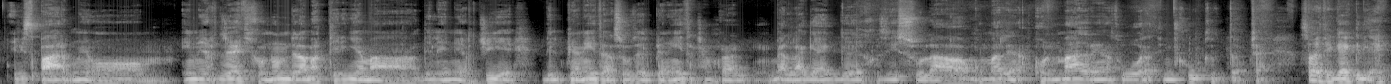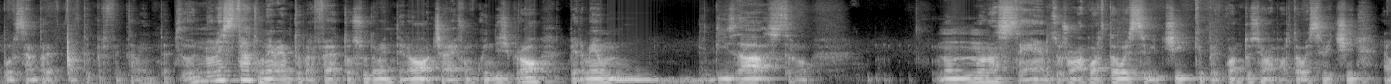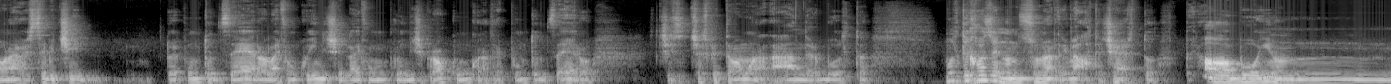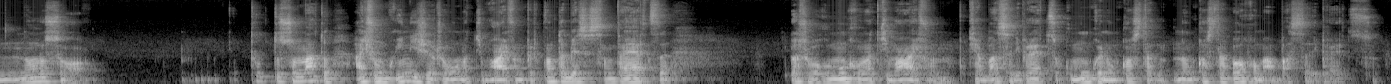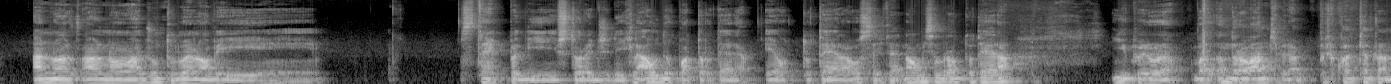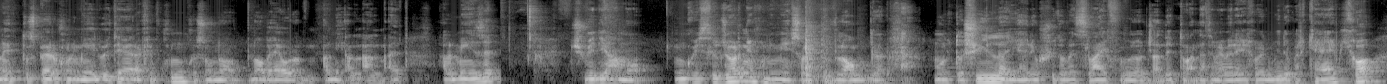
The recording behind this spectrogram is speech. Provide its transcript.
il risparmio energetico, non della batteria ma delle energie del pianeta, della salute del pianeta, c'è ancora una bella gag così sulla, con, madre, con madre natura, Tim Cook, cioè solite gag di Apple sempre fatte perfettamente. Non è stato un evento perfetto, assolutamente no, cioè iPhone 15 Pro per me è un disastro non, non, ha senso, c'è una porta USB-C che per quanto sia una porta USB-C è una USB-C 2.0, l'iPhone 15 e l'iPhone 15 Pro comunque una 3.0, ci, ci, aspettavamo una Thunderbolt. Molte cose non sono arrivate, certo, però boh, io non, non lo so. Tutto sommato iPhone 15 lo trovo un ottimo iPhone, per quanto abbia 60 Hz lo trovo comunque un ottimo iPhone che abbassa di prezzo, comunque non costa, non costa poco ma abbassa di prezzo. Hanno, hanno, aggiunto due nuovi step di storage di cloud, 4 tera e 8 tera o 6 tera, no mi sembra 8 tera. Io per ora andrò avanti per, per qualche altro annetto, spero con i miei 2 tera che comunque sono 9 euro al, al, al, al mese. Ci vediamo in questi giorni con i miei soliti vlog. Molto chill, ieri è uscito Best Life, ve l'ho già detto, andatemi a vedere quel video perché è epico,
